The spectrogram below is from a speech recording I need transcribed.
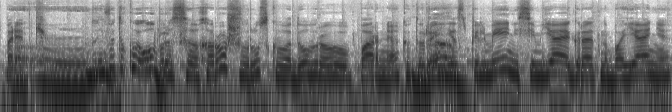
В порядке. э, Ну, у него такой образ э, хорошего русского доброго парня, который Да. ест пельмени, семья, играет на баяне.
